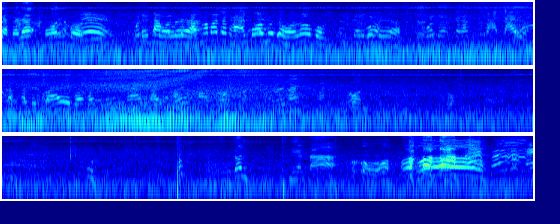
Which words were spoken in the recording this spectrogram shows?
จับไปแล้วบอลนะบอลวันนี้ทำเลยทำก็มาตรฐานบอลมันจะหัวเราะผมใจได้เลยอะว่าจะกำลังสะใจเป็นไฟบอลเขาอยู่ในท้ายท้ายท้ายท้าย เลยไหมโดนโดนเนียนตา โอ้โห โอ้โห แม่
